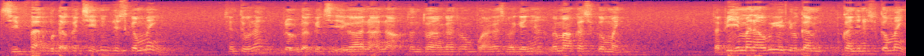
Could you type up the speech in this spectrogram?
sifat budak kecil ni dia suka main. Macam itulah budak-budak kecil ke anak-anak tuan-tuan ke perempuan ke sebagainya memang akan suka main. Tapi Imam Nawawi dia bukan bukan jenis suka main.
